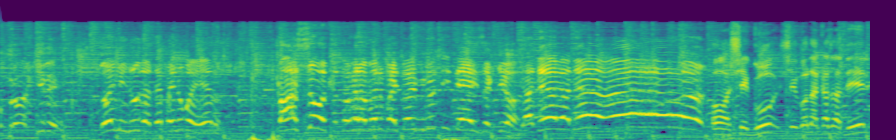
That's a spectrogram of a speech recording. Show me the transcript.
GoPro aqui, velho. Dois minutos até pra ir no banheiro. Passou, que eu tô gravando faz dois minutos e dez aqui, ó. Já deu, já deu! Ó, chegou, chegou na casa dele.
